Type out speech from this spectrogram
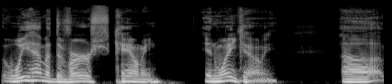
we have a diverse county in Wayne County. Uh,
